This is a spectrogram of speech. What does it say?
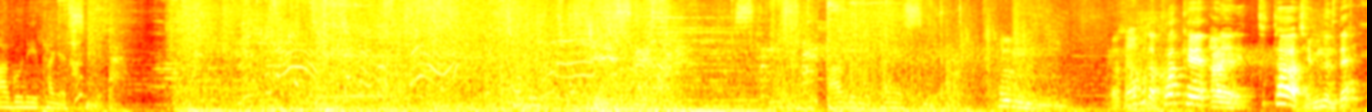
아군이 당했습니다. 아군이 당했습니다. 흠. 야, 생각보다 크라켄 아니 아니 트타 재밌는데?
